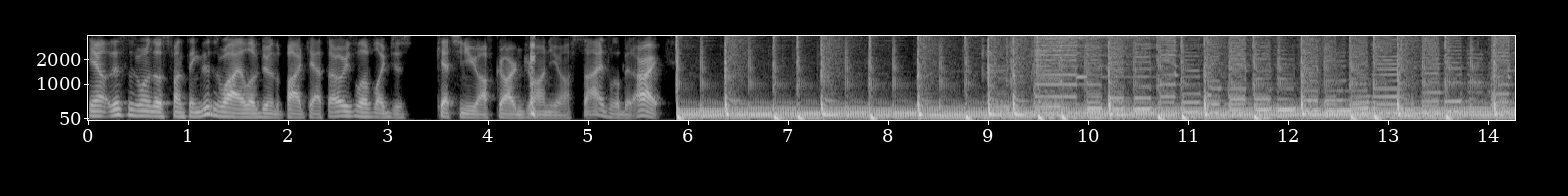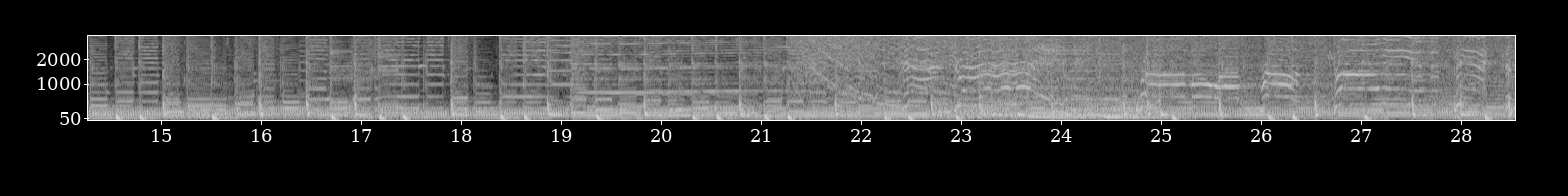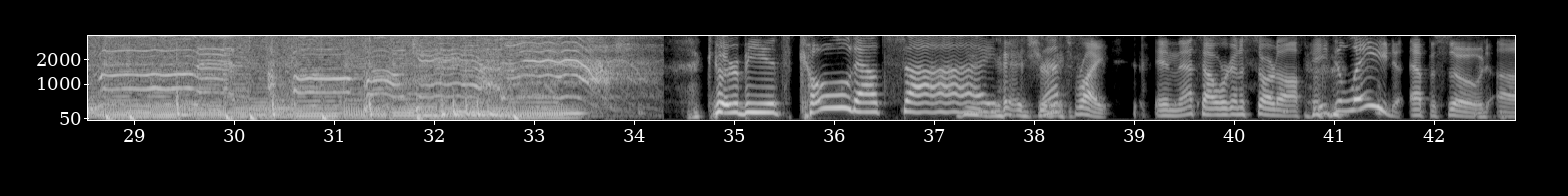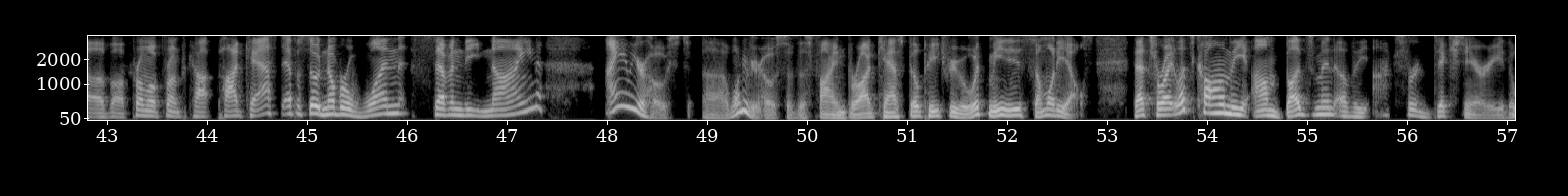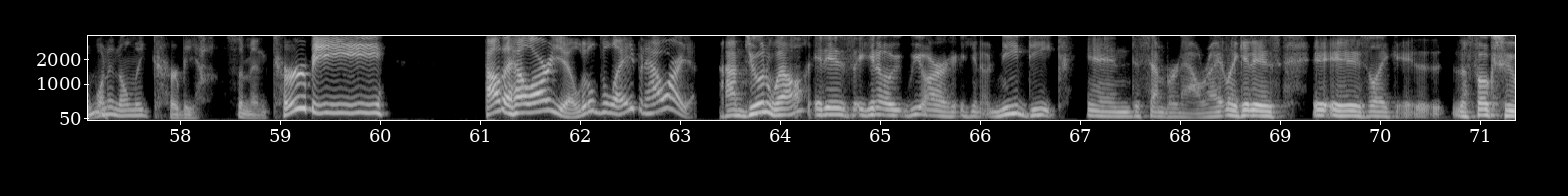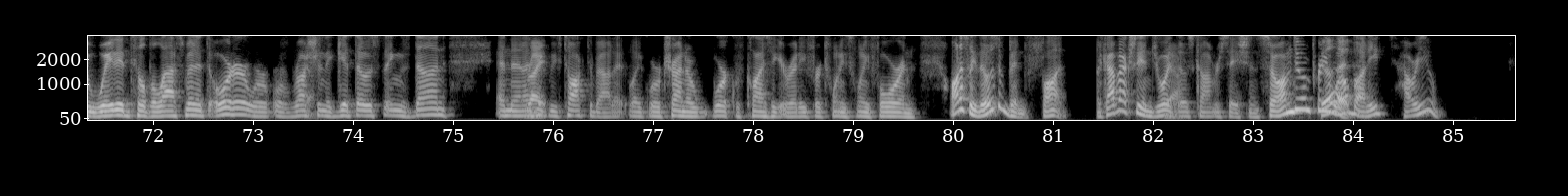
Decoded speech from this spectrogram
you know, this is one of those fun things. This is why I love doing the podcast. I always love like just catching you off guard and drawing you off sides a little bit. All right. Kirby, it's cold outside. Yeah, it sure that's is. right. And that's how we're going to start off a delayed episode of a Promo Front Podcast, episode number 179. I am your host, uh, one of your hosts of this fine broadcast, Bill Petrie, but with me is somebody else. That's right. Let's call him the ombudsman of the Oxford Dictionary, the one and only Kirby Hasseman. Kirby, how the hell are you? A little delayed, but how are you? I'm doing well. It is, you know, we are, you know, knee deep in December now, right? Like it is, it is like uh, the folks who waited till the last minute to order, we're, we're rushing to get those things done. And then I Right. think we've talked about it. Like we're trying to work with clients to get ready for 2024. And honestly, those have been fun. Like I've actually enjoyed Yeah. those conversations. So I'm doing pretty well, buddy. How are you?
